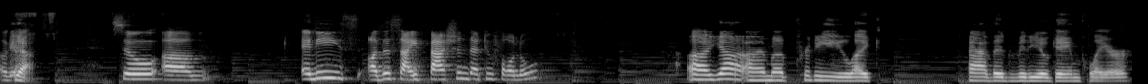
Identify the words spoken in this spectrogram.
Okay. Yeah. So, um, any other side passion that you follow? Uh, yeah, I'm a pretty like avid video game player.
